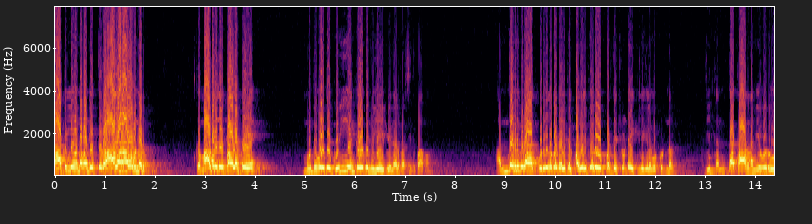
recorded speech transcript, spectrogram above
పార్టీలో ఉన్నామని చెప్తారు ఆగా ఉన్నారు. ఒక మాటలు చెప్పాలంటే ముందు పోతే గుయ్యి వెనక పోతే నుయ్యి అయిపోయింది వాళ్ళ పరిస్థితి పాపం. అందరిని కూడా కుడుదల కూడా ఎలకలు పది ఎలకలు పడితే ఎట్లుంటే గిలగిల కొట్టుకుంటున్నారు. దీనికి అంతా కారణం ఎవరు?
